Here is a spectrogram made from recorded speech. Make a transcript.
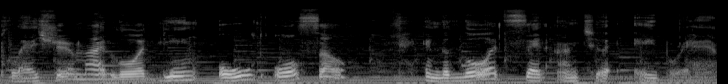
pleasure, my Lord, being old also? And the Lord said unto Abraham,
